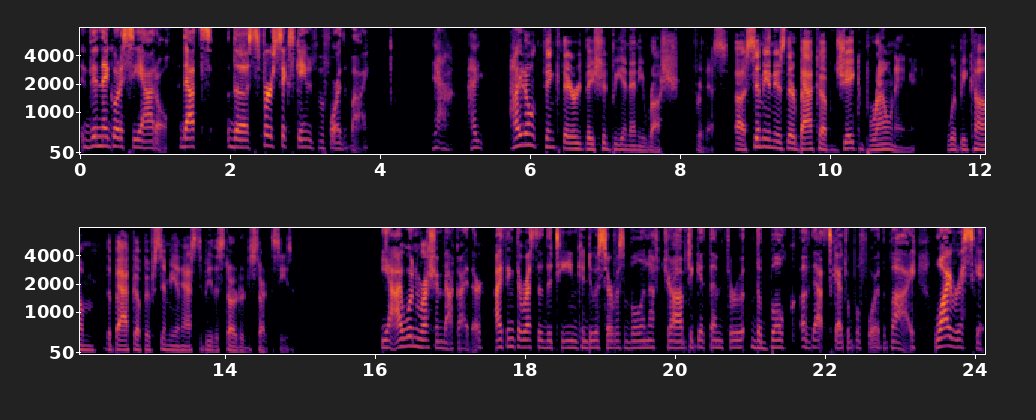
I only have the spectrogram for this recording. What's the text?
Then they go to Seattle. That's the first six games before the bye. Yeah, I I don't think they're they should be in any rush for this. Uh, Siemian is their backup. Jake Browning would become the backup if Siemian has to be the starter to start the season. Yeah, I wouldn't rush him back either. I think the rest of the team can do a serviceable enough job to get them through the bulk of that schedule before the bye. Why risk it?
